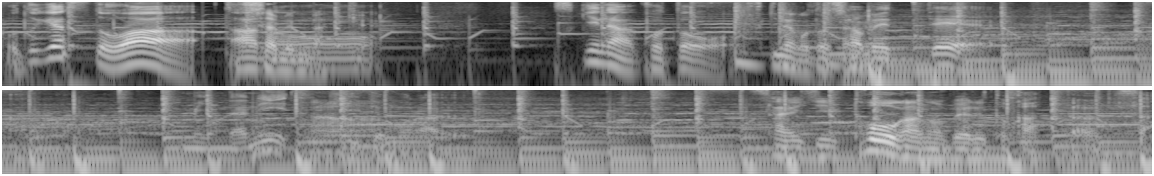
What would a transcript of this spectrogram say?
ポッドキャストはあの喋るんだっけ？好きなことを好きなこと喋ってみんなに聞いてもらう。最近トーガのベルト買ったのでさ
